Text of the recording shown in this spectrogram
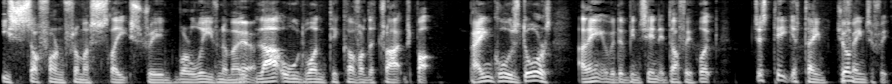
he's suffering from a slight strain. We're leaving him out. Yeah. That old one to cover the tracks, but behind closed doors, I think it would have been saying to Duffy, "Look, just take your time to find your feet."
